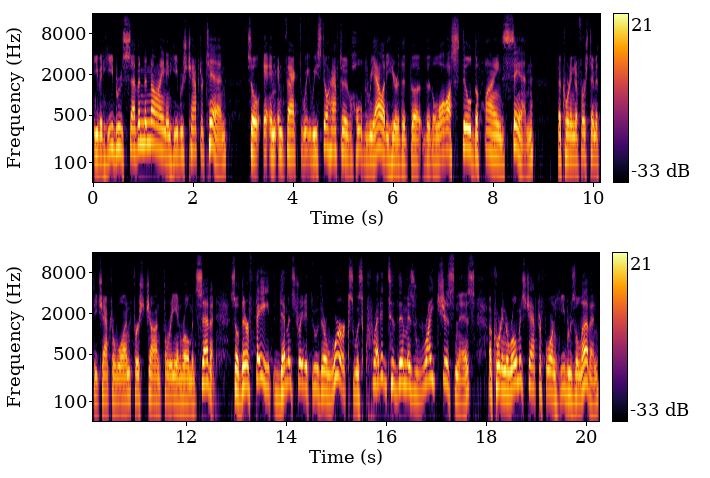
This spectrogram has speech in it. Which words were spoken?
even Hebrews 7 to 9 and Hebrews chapter 10. So, in, in fact, we, we still have to hold the reality here that the, the, the law still defines sin according to 1 Timothy chapter 1, 1 John 3, and Romans 7. So their faith demonstrated through their works was credited to them as righteousness, according to Romans chapter 4 and Hebrews 11.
